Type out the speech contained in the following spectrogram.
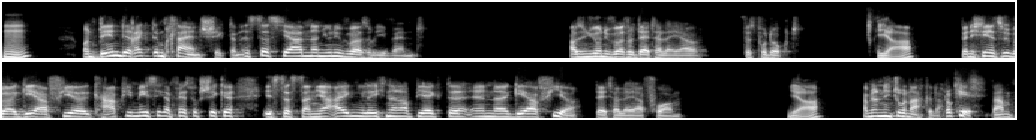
mhm. und den direkt im Client schickt, dann ist das ja ein Universal-Event. Also ein Universal Data Layer fürs Produkt. Ja. Wenn ich den jetzt über GA4 KPI-mäßig an Facebook schicke, ist das dann ja eigentlich ein Objekt in GA4 Data Layer Form. Ja. Habe ich noch nicht drüber nachgedacht. Okay. Dann.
